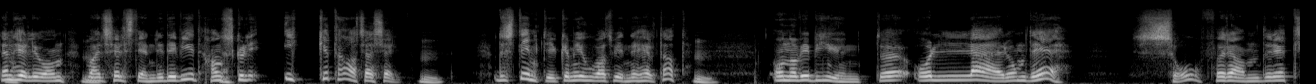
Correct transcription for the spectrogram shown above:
Den Mm. hellige ånd var et selvstendig individ. Han skulle ikke ta av seg selv. Mm. Det stemte jo ikke med Jehovas vitner i det hele tatt. Mm. Og når vi begynte å lære om det, så forandret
